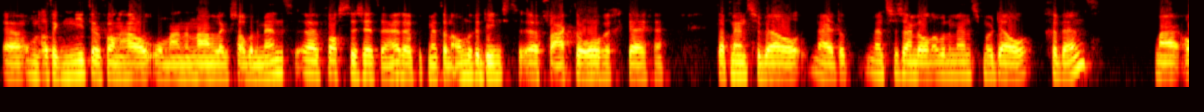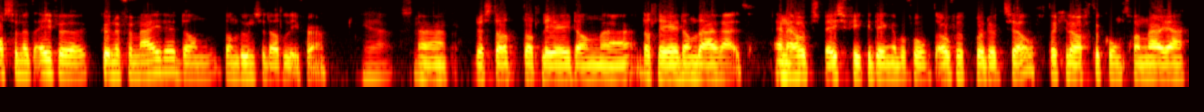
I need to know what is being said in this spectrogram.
uh, omdat ik niet ervan hou om aan een maandelijks abonnement vast te zitten. Hè. Dat heb ik met een andere dienst vaak te horen gekregen. Dat mensen wel, nou ja, dat mensen zijn wel een abonnementsmodel gewend. Maar als ze het even kunnen vermijden, dan, dan doen ze dat liever. Ja, snap ik. Dus dat, dat, leer je dan, dat leer je dan daaruit. En een hoop specifieke dingen, bijvoorbeeld over het product zelf. Dat je erachter komt van, nou ja,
